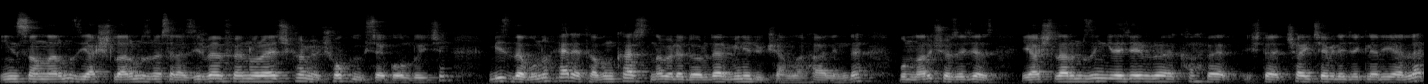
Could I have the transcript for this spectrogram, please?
İnsanlarımız, yaşlılarımız mesela zirve büfenin oraya çıkamıyor. Çok yüksek olduğu için. Biz de bunu her etabın karşısında böyle dörder mini dükkanlar halinde bunları çözeceğiz. Yaşlılarımızın gideceği böyle kahve, işte çay içebilecekleri yerler.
